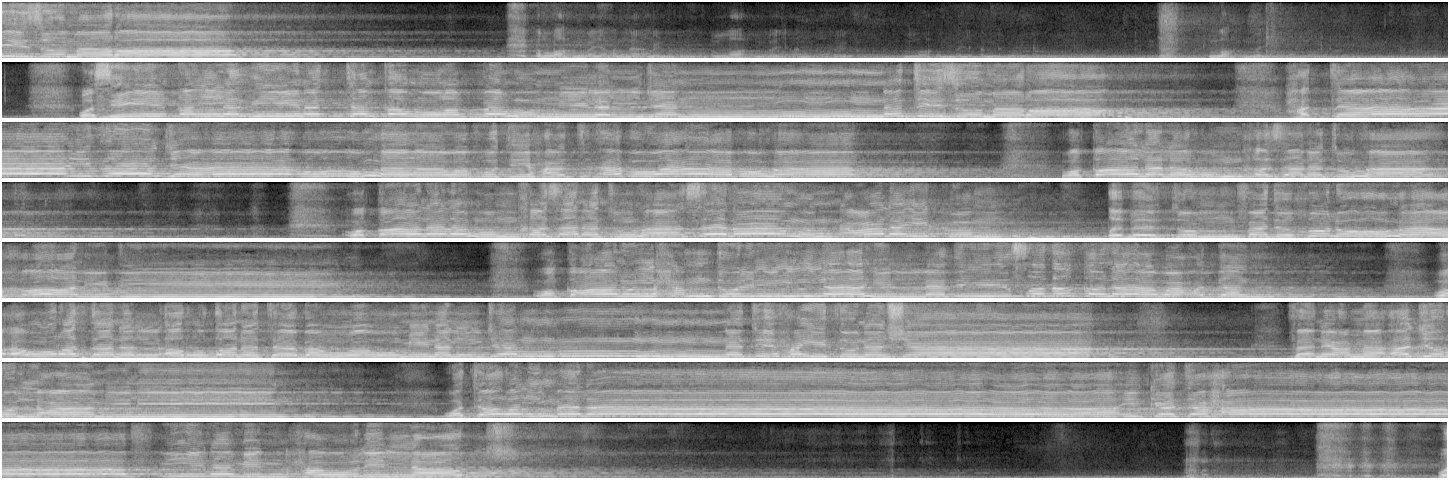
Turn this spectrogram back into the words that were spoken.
زمرا اللهم اجعلنا منهم. اللهم اجعلنا اللهم وسيق الذين اتقوا ربهم إلى الجنة زمرا. حتى إذا جاءوها وفتحت أبوابها وقال لهم خزنتها. وقال لهم خزنتها سلام عليكم. طبتم فادخلوها خالدين. وقالوا الحمد لله الذي صدقنا وعده. وأورثنا الأرض نتبوأ من الجنة حيث نشاء. فنعم أجر العاملين. وترى الملائكة حافين من حول العرش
